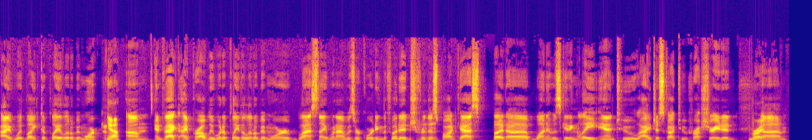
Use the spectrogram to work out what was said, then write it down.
I would like to play a little bit more. Yeah. Um, in fact, I probably would have played a little bit more last night when I was recording the footage for this Mm-hmm. podcast. But uh, one, it was getting late, and two, I just got too frustrated Right. um,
